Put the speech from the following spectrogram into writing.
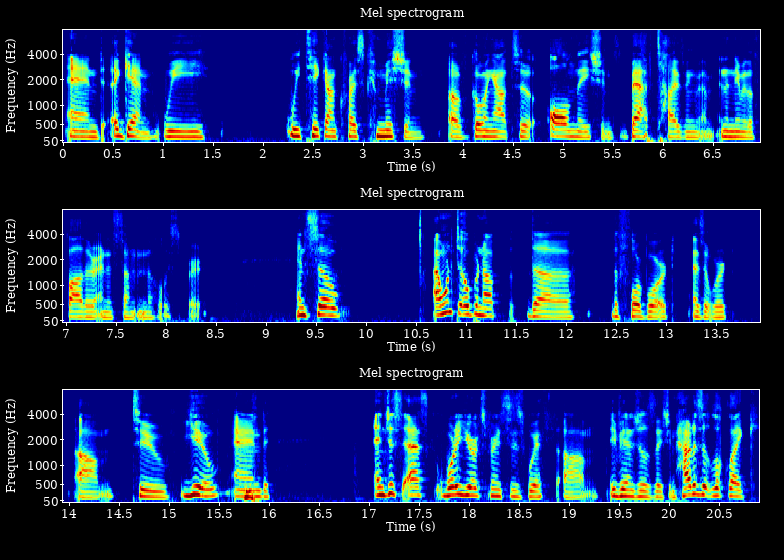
and again, we we take on Christ's commission of going out to all nations, baptizing them in the name of the Father and the Son and the Holy Spirit. And so, I wanted to open up the the floorboard, as it were, um, to you and and just ask what are your experiences with um, evangelization? How does it look like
